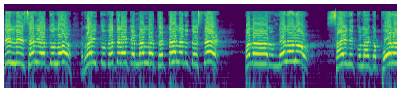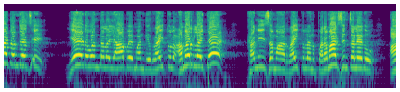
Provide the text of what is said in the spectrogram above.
ఢిల్లీ సరిహద్దుల్లో రైతు వ్యతిరేక నల్ల చట్టాలను తెస్తే పదహారు నెలలు సైనికులాగా పోరాటం చేసి ఏడు వందల యాభై మంది రైతులు అమరులైతే కనీసం ఆ రైతులను పరామర్శించలేదు ఆ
